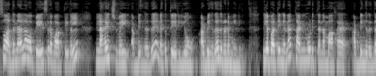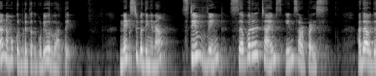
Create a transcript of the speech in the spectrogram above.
ஸோ அதனால் அவள் பேசுகிற வார்த்தைகள் நகைச்சுவை அப்படிங்கிறது எனக்கு தெரியும் அப்படிங்கிறது அதனோட மீனிங் இல்லை பார்த்தீங்கன்னா கண்மூடித்தனமாக அப்படிங்கிறது தான் நம்ம குறிப்பிடத்தக்கக்கூடிய ஒரு வார்த்தை. நெக்ஸ்ட் பார்த்தீங்கன்னா Steve wink several times in surprise அதாவது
